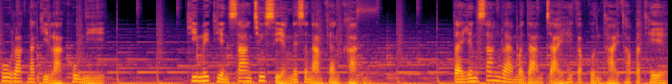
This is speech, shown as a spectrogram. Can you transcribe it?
คู่รักนักกีฬาคู่นี้ ที่ไม่เพียงสร้างชื่อเสียงในสนามแข่งขัน แต่ยังสร้างแรงบันดาลใจให้กับคนไทยทั้งประเทศ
